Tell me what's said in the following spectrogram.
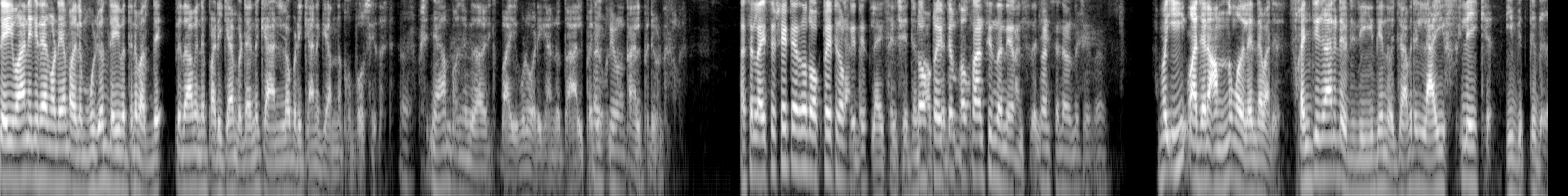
ദൈവാനുഗ്രഹം കൊണ്ട് ഞാൻ പറഞ്ഞു മുഴുവൻ ദൈവത്തിന് പിതാവിനെ പഠിക്കാൻ വിട്ടു എന്നെ ക്യാനിലോ പഠിക്കാനൊക്കെ അന്ന് പ്രപ്പോസ് ചെയ്തത്. പക്ഷെ ഞാൻ പറഞ്ഞു പിതാവ് എനിക്ക് ബൈബിൾ പഠിക്കാനൊരു താല്പര്യമുണ്ട് താല്പര്യമുണ്ട്. അച്ഛൻ ലൈസൻസ് ഷീറ്റ് ആയിരുന്നു ഡോക്ടറേറ്റ് കംപ്ലീറ്റ്. ലൈസൻസ് ഷീറ്റും ഡോക്ടറേറ്റും ഫ്രാൻസിൽ തന്നെയാണ്. ഫ്രാൻസിൽ തന്നെയാണ്. ചെയ്തത് അപ്പോൾ ഈ വചനം അന്ന് മുതൽ എന്റെ വചനം. ഫ്രഞ്ചുകാരുടെ ഒരു രീതി എന്ന് വെച്ചാൽ അവർ ലൈഫിലേക്ക് ഈ വിത്തിടുക.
